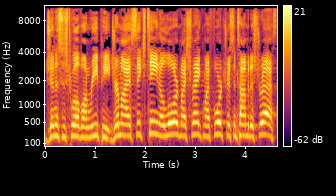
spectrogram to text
Genesis 12 on repeat. Jeremiah 16, O Lord, my strength, my fortress in time of distress.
